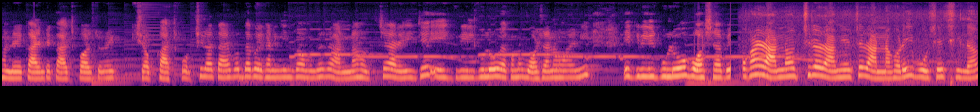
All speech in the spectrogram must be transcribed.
মানে কারেন্টে কাজ করার জন্য সব কাজ করছিল তারপর দেখো এখানে কিন্তু আমাদের রান্না হচ্ছে, আর এই যে এই গ্রিলগুলোও এখনও বসানো হয়নি। এই গ্রিলগুলোও বসাবে। ওখানে রান্না হচ্ছিল, আর আমি হচ্ছে রান্নাঘরেই বসেছিলাম।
